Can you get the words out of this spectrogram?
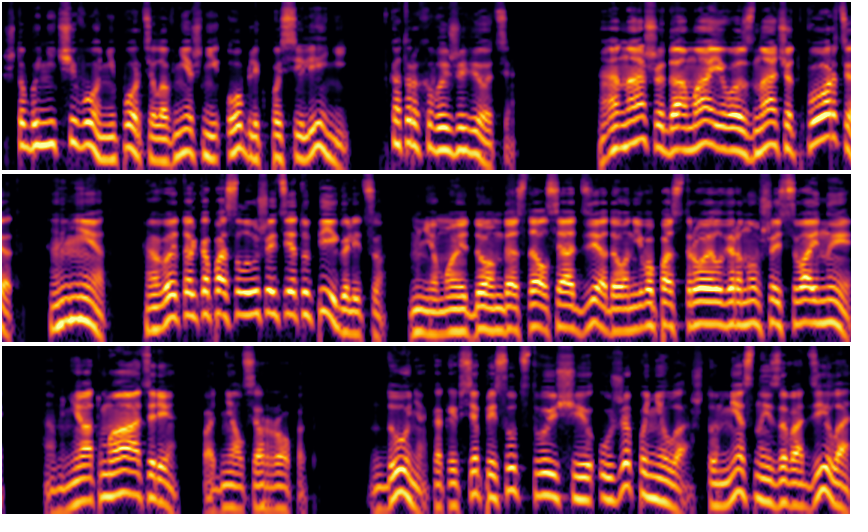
чтобы ничего не портило внешний облик поселений, в которых вы живете. А наши дома его, значит, портят? Нет, вы только послушайте эту пигалицу. Мне мой дом достался от деда, он его построил, вернувшись с войны. А мне от матери, поднялся ропот. Дуня, как и все присутствующие, уже поняла, что местный заводила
